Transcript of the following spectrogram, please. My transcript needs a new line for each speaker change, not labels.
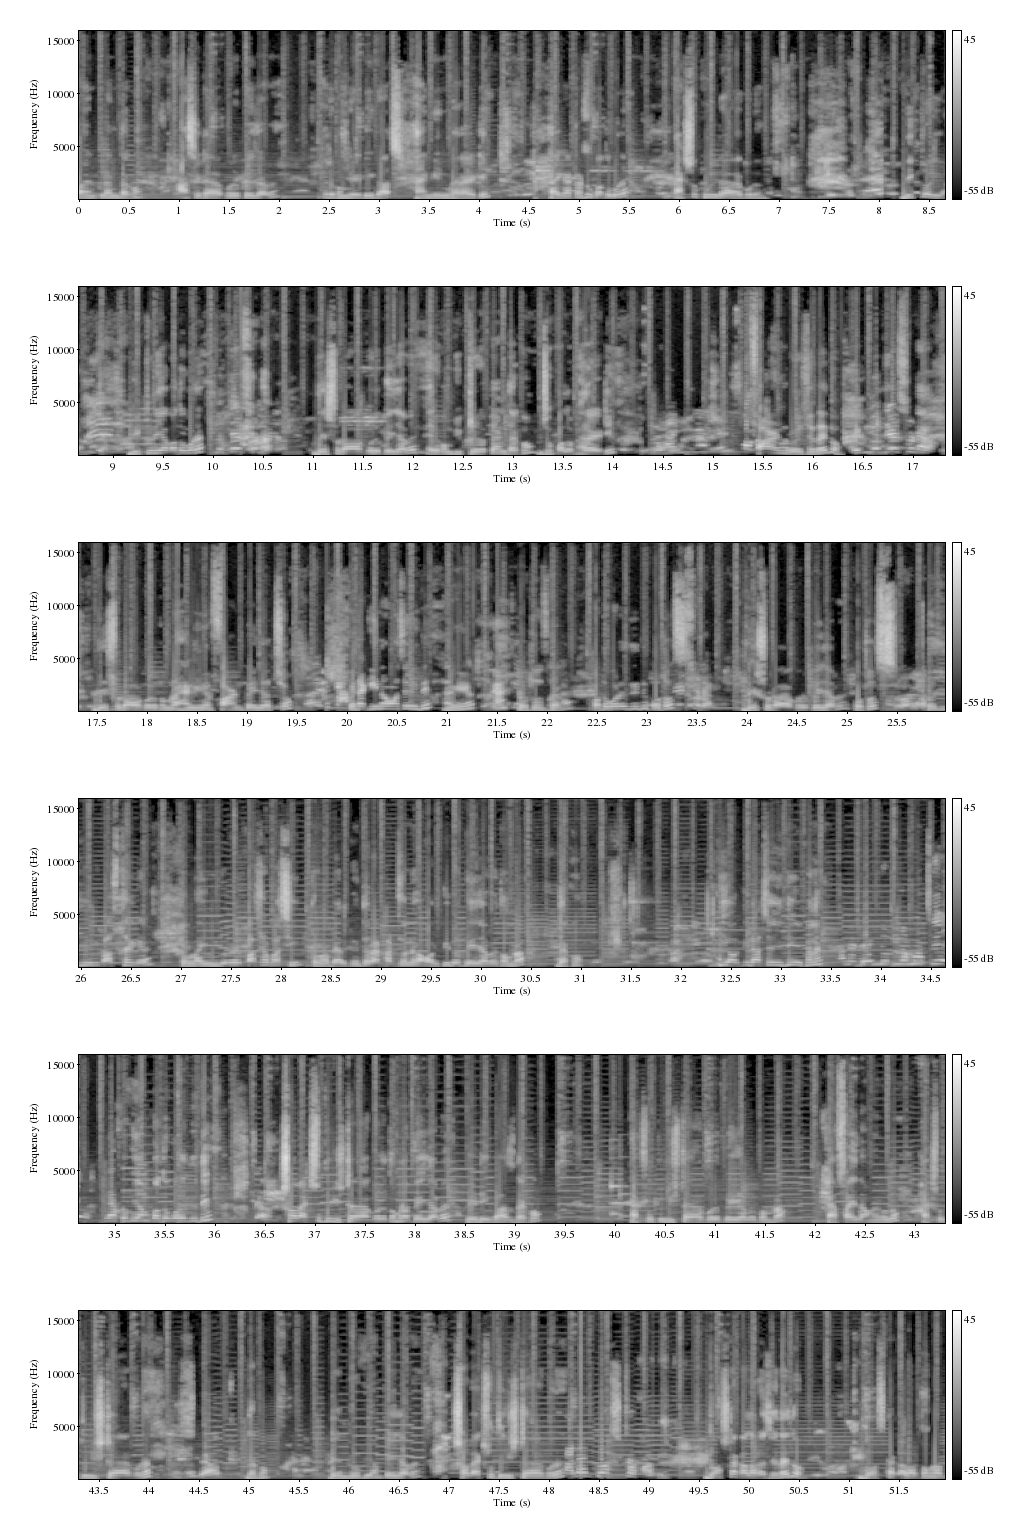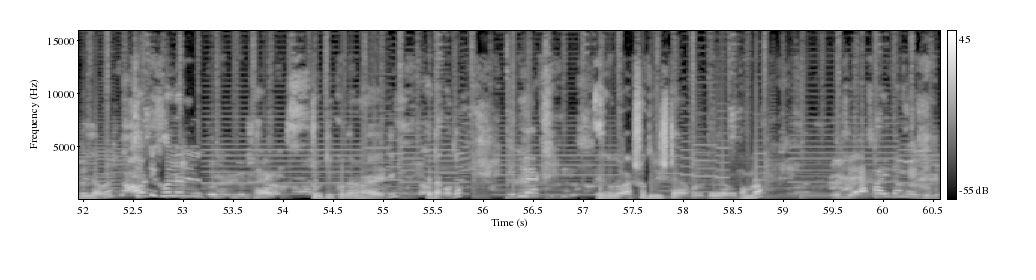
Coin plant দেখো আশি টাকা করে পেয়ে যাবে। এরকম রেডি গাছ হ্যাঙ্গিং ভ্যারাইটি টাইগার টাটু কত করে? একশো কুড়ি টাকা করে। ভিক্টোরিয়া ভিক্টোরিয়া কত করে? দেড়শো টাকা করে পেয়ে যাবে। এরকম ভিক্টোরিয়া প্ল্যান্ট দেখো ঝোপালো ভ্যারাইটি ফার্ন রয়েছে তাই তো?
দেড়শো টাকা।
করে তোমরা হ্যাঙ্গিং এর ফার্ন পেয়ে যাচ্ছ। এটা কি নাম আছে দিদি? হ্যাঙ্গিং এর? পোথস দেখো। কত করে দিদি পোথস দেড়শো টাকা। করে পেয়ে যাবে পোথস দিদির কাছ থেকে তোমরা ইনডোরের পাশাপাশি তোমরা ব্যালকনিতে রাখার জন্য অর্কিডও পেয়ে যাবে তোমরা। দেখো কি অর্কিড আছে দিদি এখানে?
ডেন্ডোবিয়াম আছে।
কত করে দিদি? সব একশো তিরিশ টাকা করে তোমরা পেয়ে যাবে। রেডি গাছ দেখো। একশো তিরিশ টাকা করে পেয়ে যাবে তোমরা। অ্যাফাইলাম এগুলো একশো তিরিশ টাকা করে। দেখো ডেন্ড্রোবিয়াম পেয়ে যাবে। সব একশো তিরিশ টাকা করে।
দশটা পাবে।
দশটা কালার আছে তাই তো? দশটা কালার তোমরা পেয়ে যাবে।
চটি খোলের ভ্যারাইটি
চটিখোলের ভ্যারাইটি এটা কত?
এগুলো একশো
এগুলো একশো তিরিশ টাকা করে পেয়ে যাবে তোমরা।
অ্যাফাইলাম এগুলো।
